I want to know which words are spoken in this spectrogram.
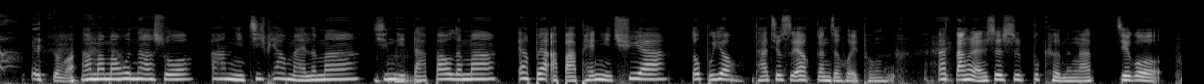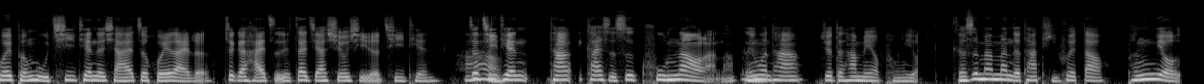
为什么？然后妈妈问他说啊，你机票买了吗？行李打包了吗？要不要阿爸陪你去啊？都不用，他就是要跟着回澎湖。那当然这是不可能啊！结果回澎湖七天的小孩子回来了，这个孩子在家休息了七天。这几天他一开始是哭闹了，因为他觉得他没有朋友。可是慢慢的，他体会到朋友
